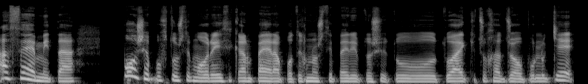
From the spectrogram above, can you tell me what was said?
αθέμητα. Πόσοι από αυτούς τιμωρήθηκαν πέρα από τη γνωστή περίπτωση του, του Άκη Τσοχατζόπουλου και,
